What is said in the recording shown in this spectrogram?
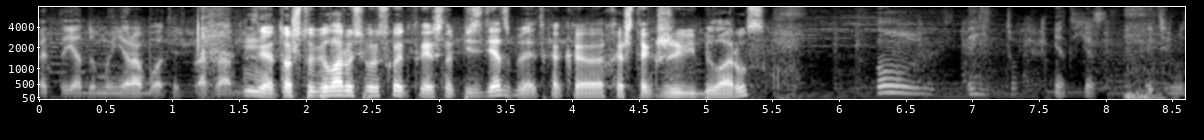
это, я думаю, не работает про жадность. Не, то, что в Беларуси происходит, это, конечно, пиздец, блядь, как э, хэштег «Живи Беларус». Ну, эй, тут- нет, я с этим не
